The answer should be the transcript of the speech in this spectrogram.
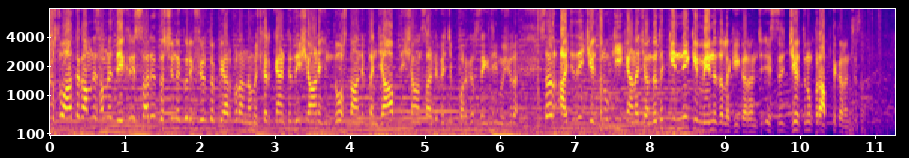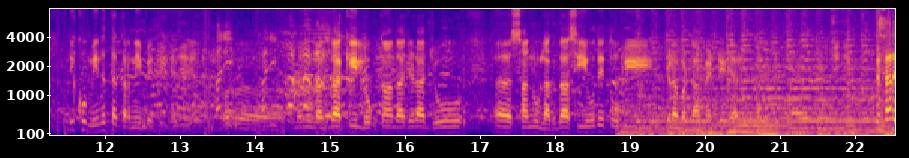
ਦੋਸਤੋ ਅੱਜ ਤੱਕ ਆਮਨੇ ਸਾਹਮਣੇ ਦੇਖ ਰਹੇ ਸਾਰੇ ਦਰਸ਼ਕਾਂ ਨੂੰ ਇੱਕ ਵਾਰੀ ਫਿਰ ਤੋਂ ਪਿਆਰ ਭਰਾ ਨਮਸਕਾਰ ਕੈਂਟ ਦੀ ਸ਼ਾਨ ਹਿੰਦੁਸਤਾਨ ਦੇ ਪੰਜਾਬ ਦੀ ਸ਼ਾਨ ਸਾਡੇ ਵਿੱਚ ਪ੍ਰਗਟ ਸਿੰਘ ਜੀ ਮੌਜੂਦ ਹੈ ਸਰ ਅੱਜ ਦੀ ਜਿੱਤ ਨੂੰ ਕੀ ਕਹਿਣਾ ਚਾਹੁੰਦੇ ਹੋ ਤੇ ਕਿੰਨੀ ਕੀ ਮਿਹਨਤ ਲੱਗੀ ਕਰਨ ਚ ਇਸ ਜਿੱਤ ਨੂੰ ਪ੍ਰਾਪਤ ਕਰਨ ਚ ਸਰ ਦੇਖੋ ਮਿਹਨਤ ਤਾਂ ਕਰਨੀ ਪੈਂਦੀ ਹੈ ਜੀ। ਔਰ ਮੈਨੂੰ ਲੱਗਦਾ ਕਿ ਲੋਕਾਂ ਦਾ ਜਿਹੜਾ ਜੋ ਸਾਨੂੰ ਲੱਗਦਾ ਸੀ ਉਹਦੇ ਤੋਂ ਵੀ ਜਿਹੜਾ ਵੱਡਾ ਮੈਂਡੇਟ ਹੈ ਲੋਕਾਂ ਨੇ ਤੇ ਸਰ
